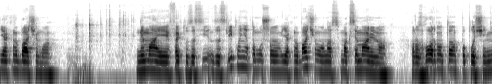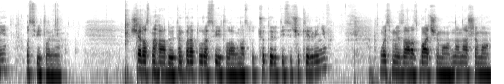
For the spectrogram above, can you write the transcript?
Як ми бачимо, немає ефекту засліплення, тому що, як ми бачимо, у нас максимально розгорнуто по площині освітлення. Ще раз нагадую, температура світла у нас тут 4000 кельвінів. Ось ми зараз бачимо на нашому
